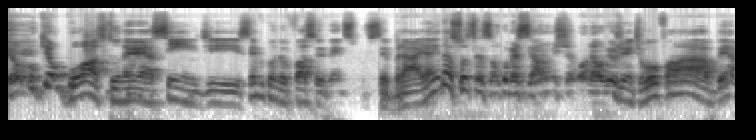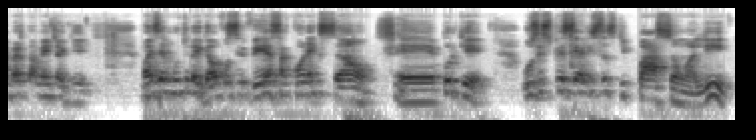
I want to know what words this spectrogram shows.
Eu, o que eu gosto, né, assim, de sempre quando eu faço eventos pro Sebrae, ainda a associação comercial não me chamou não, viu, gente? Eu vou falar bem abertamente aqui. Mas é muito legal você ver essa conexão. É, por quê? Os especialistas que passam ali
